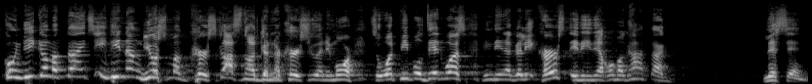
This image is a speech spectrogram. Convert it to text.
Kung hindi ka mag-tithes, hindi na Diyos mag-curse. God's not gonna curse you anymore. So what people did was, hindi nagali curse, hindi na ako maghatag. Listen,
